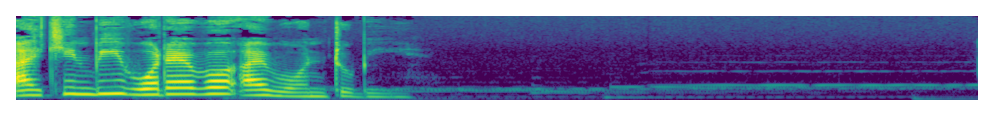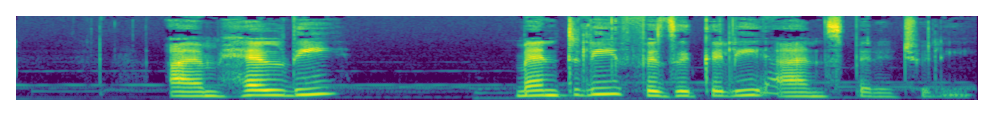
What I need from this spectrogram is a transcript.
I can be whatever I want to be. I am healthy. Mentally, physically, and spiritually.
